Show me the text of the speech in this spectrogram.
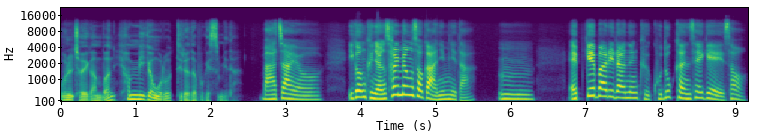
오늘 저희가 한번 현미경으로 들여다보겠습니다. 맞아요. 이건 그냥 설명서가 아닙니다. 음, 앱 개발이라는 그 고독한 세계에서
